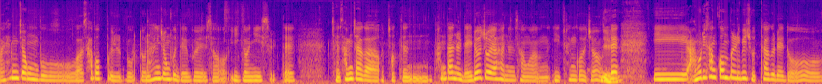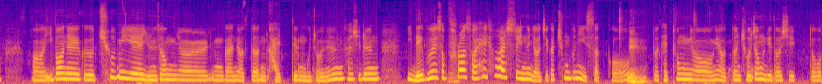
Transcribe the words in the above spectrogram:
행정부와 사법부 일부 또는 행정부 내부에서 이견이 있을 때 제3자가 어쨌든 판단을 내려줘야 하는 상황이 된 거죠. 근데 네. 이 아무리 상권 분립이 좋다 그래도 어, 이번에 그 추미애 윤석열 인간의 어떤 갈등 구조는 사실은 이 내부에서 풀어서 해소할 수 있는 여지가 충분히 있었고 네. 또 대통령의 어떤 조정 리더십도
